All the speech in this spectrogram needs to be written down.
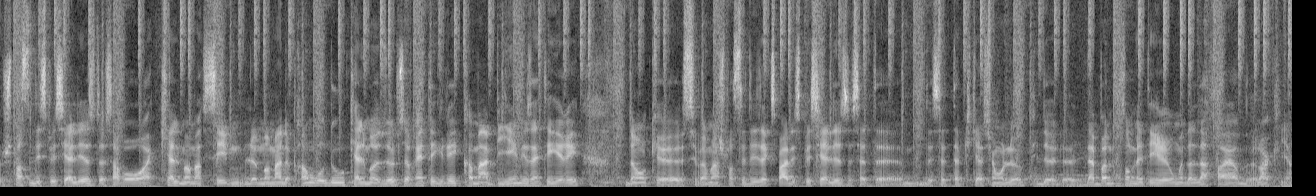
Je pense que c'est des spécialistes de savoir à quel moment c'est le moment de prendre Odoo, quel module se intégrer, comment bien les intégrer. Donc, euh, c'est vraiment, je pense c'est des experts, des spécialistes de cette, euh, de cette application-là, puis de, la bonne façon de l'intégrer au modèle d'affaires de leurs clients.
